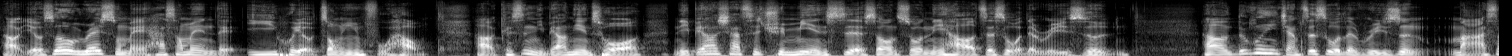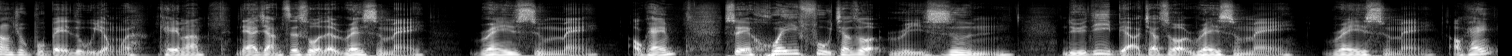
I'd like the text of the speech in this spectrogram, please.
好，有时候 resume 它上面的 e 会有重音符号。好，可是你不要念错哦，你不要下次去面试的时候说你好，这是我的 resume。好，如果你讲这是我的 resume，马上就不被录用了，可以吗？你要讲这是我的 resume，resume，OK？、所以恢复叫做 resume，履历表叫做 resume。Resume, OK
